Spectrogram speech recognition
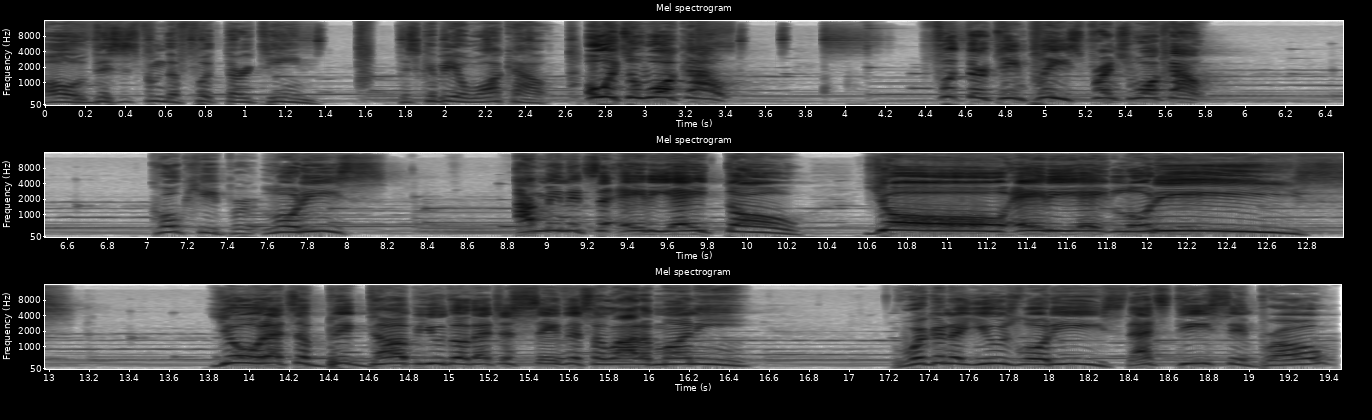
Oh, this is from the foot 13. This could be a walkout. Oh, it's a walkout. Foot 13, please. French walkout. Goalkeeper, Lloris. I mean, it's an 88 though. Yo, 88 Lloris. Yo, that's a big W though. That just saved us a lot of money. We're gonna use Lloris. That's decent, bro.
